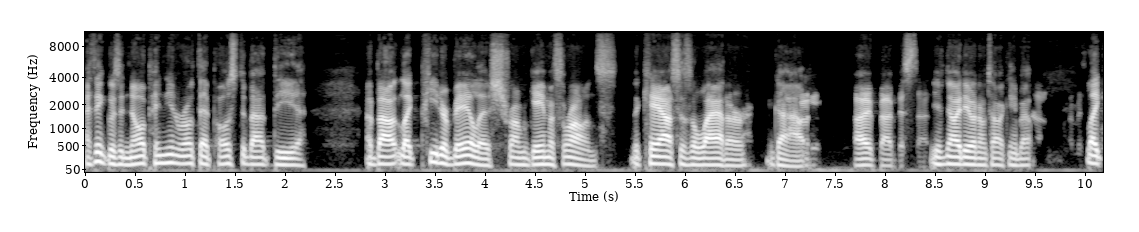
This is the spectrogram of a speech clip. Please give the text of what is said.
I think it was a no opinion wrote that post about the about like Petyr Baelish from Game of Thrones. The chaos is a ladder guy I, I missed that. You have no idea what I'm talking about. Like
